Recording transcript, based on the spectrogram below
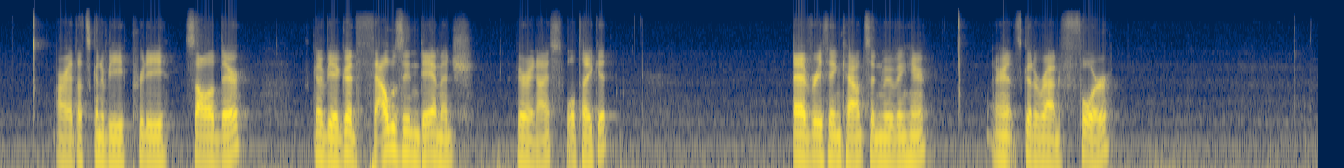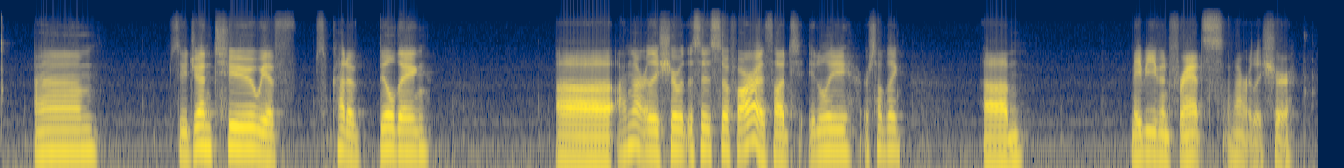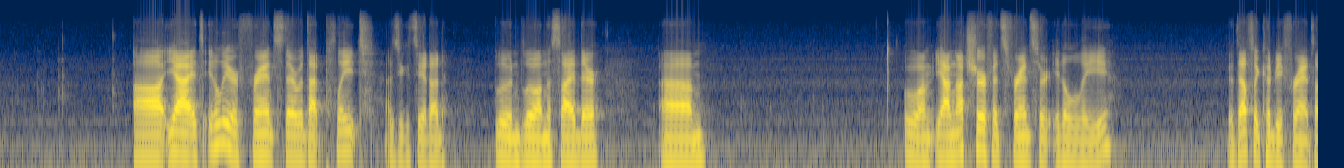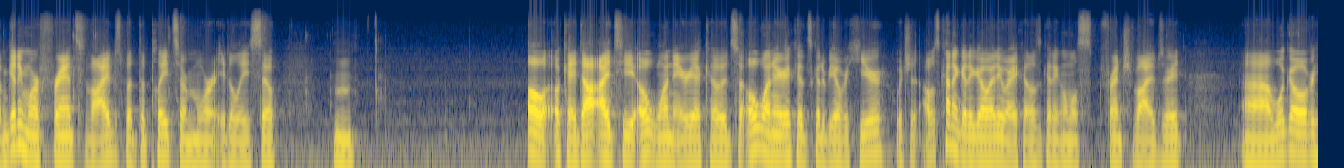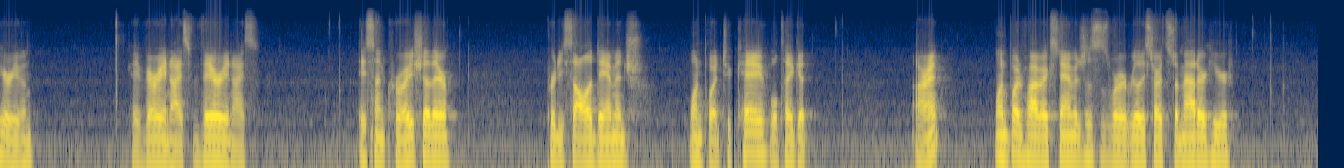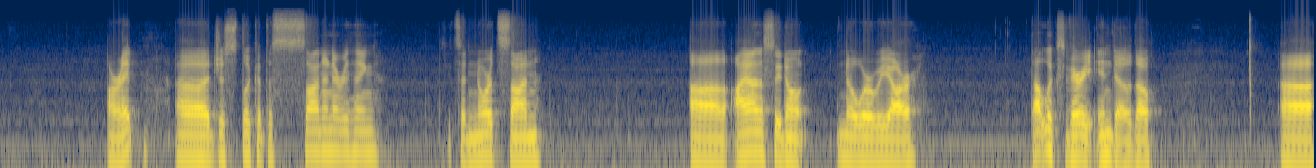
All right, that's going to be pretty solid there. It's going to be a good thousand damage. Very nice. We'll take it. Everything counts in moving here. All right, let's go to round four. Um, see, Gen 2, we have some kind of building. Uh, I'm not really sure what this is so far. I thought Italy or something. Um, maybe even France. I'm not really sure. Uh, yeah, it's Italy or France there with that plate. As you can see, it had blue and blue on the side there. Um, oh, yeah, I'm not sure if it's France or Italy. It definitely could be France. I'm getting more France vibes, but the plates are more Italy, so... Hmm. Oh, okay, .it 01 area code. So 01 area code is going to be over here, which I was kind of going to go anyway because I was getting almost French vibes, right? Uh, we'll go over here even. Okay, very nice, very nice. They sent Croatia there. Pretty solid damage. 1.2k, we'll take it. All right, 1.5x damage. This is where it really starts to matter here. All right, uh, just look at the sun and everything. It's a north sun. Uh, I honestly don't know where we are. That looks very Indo, though. Uh,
